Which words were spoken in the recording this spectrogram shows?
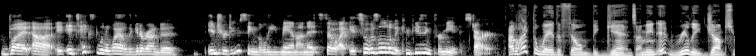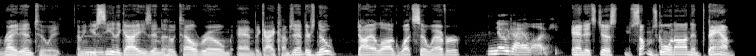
but uh, it, it takes a little while to get around to introducing the lead man on it. So I, it so it was a little bit confusing for me at the start. I like the way the film begins. I mean, it really jumps right into it. I mean, you see the guy, he's in the hotel room, and the guy comes in. There's no dialogue whatsoever. No dialogue. and it's just something's going on, then bam,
